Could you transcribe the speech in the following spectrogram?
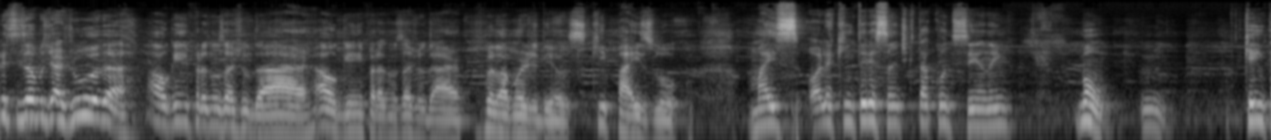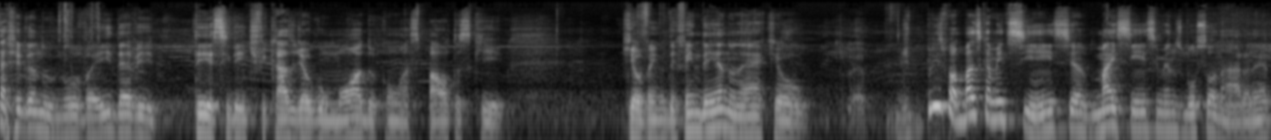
Precisamos de ajuda! Alguém para nos ajudar, alguém para nos ajudar, pelo amor de Deus. Que país louco. Mas olha que interessante que está acontecendo, hein? Bom, hum, quem está chegando novo aí deve ter se identificado de algum modo com as pautas que, que eu venho defendendo, né? Que eu. Principalmente, basicamente ciência, mais ciência e menos Bolsonaro, né?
